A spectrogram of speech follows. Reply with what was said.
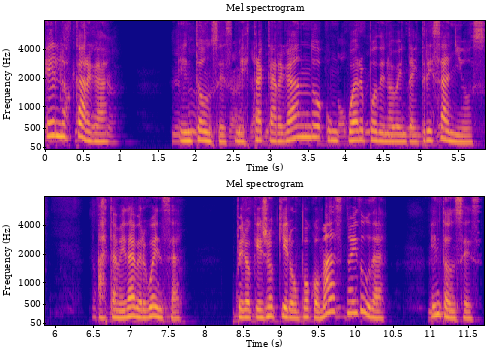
Él nos carga. Entonces me está cargando un cuerpo de 93 años. Hasta me da vergüenza. pero que yo quiero un poco más, no hay duda. Entonces,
